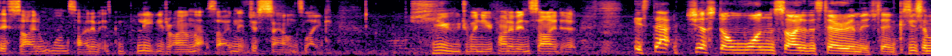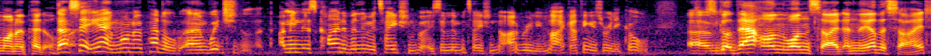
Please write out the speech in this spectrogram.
this side and one side of it is completely dry on that side and it just sounds like huge when you're kind of inside it Is that just on one side of the stereo image then? Because it's a mono pedal. that's it yeah mono pedal um, which i mean it's kind of a limitation but it's a limitation that i really like i think it's really cool um, So you've got that on one side and the other side.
